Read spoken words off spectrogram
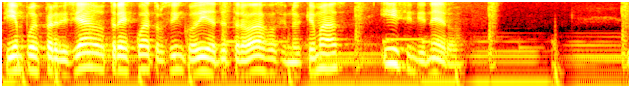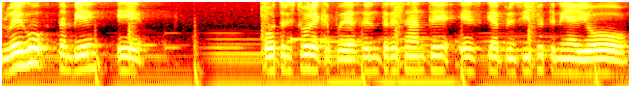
tiempo desperdiciado, 3, 4, 5 días de trabajo, si no es que más, y sin dinero. Luego también eh, otra historia que podía ser interesante es que al principio tenía yo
